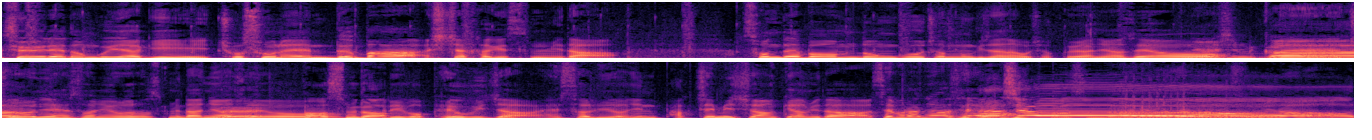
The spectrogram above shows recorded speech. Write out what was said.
수요일의 농구 이야기 조선의 느바 시작하겠습니다. 손대범 농구 전문 기자 나오셨고요. 안녕하세요. 안녕하십니까. 네, 조현희 해설위원 오셨습니다. 안녕하세요. 네, 반갑습니다. 그리고 배우이자 해설위원인 박재민 씨와 함께합니다. 세 분 안녕하세요. 안녕하세요. 반갑습니다.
